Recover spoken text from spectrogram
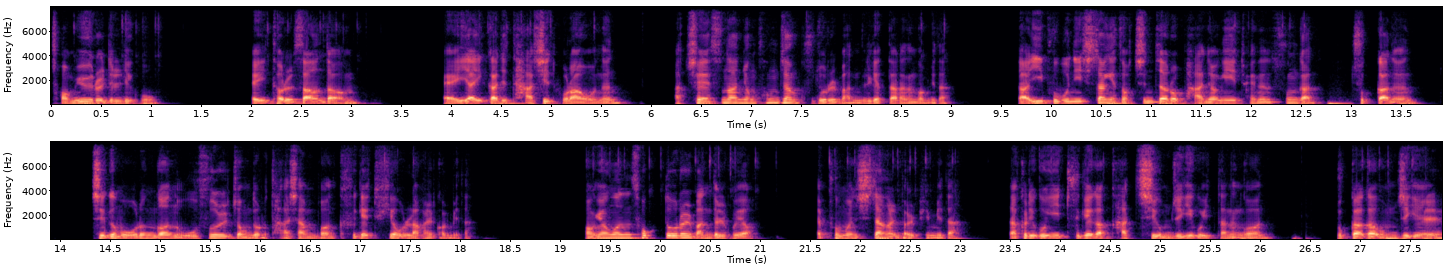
점유율을 늘리고 데이터를 쌓은 다음 AI까지 다시 돌아오는 자체 순환형 성장 구조를 만들겠다라는 겁니다. 자, 이 부분이 시장에서 진짜로 반영이 되는 순간 주가는 지금 오른 건 우스울 정도로 다시 한번 크게 튀어 올라갈 겁니다. 경영은 속도를 만들고요. 제품은 시장을 넓힙니다. 자, 그리고 이 두 개가 같이 움직이고 있다는 건 주가가 움직일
